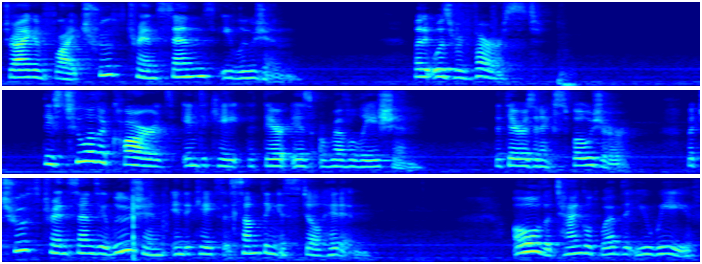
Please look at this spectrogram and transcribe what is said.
Dragonfly, truth transcends illusion. But it was reversed. These two other cards indicate that there is a revelation, that there is an exposure. But truth transcends illusion indicates that something is still hidden. Oh, the tangled web that you weave.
